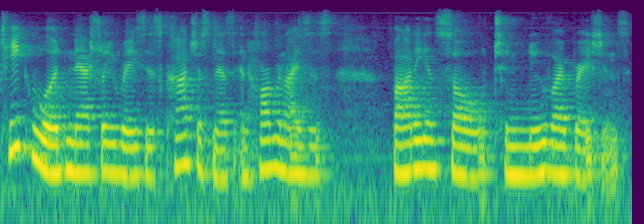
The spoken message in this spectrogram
Teak wood naturally raises consciousness and harmonizes body and soul to new vibrations.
